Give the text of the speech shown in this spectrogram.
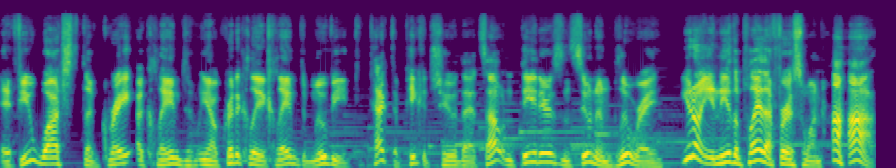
if you watched the great acclaimed, you know, critically acclaimed movie Detective Pikachu that's out in theaters and soon in Blu-ray, you don't even need to play the first one. Ha ha!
